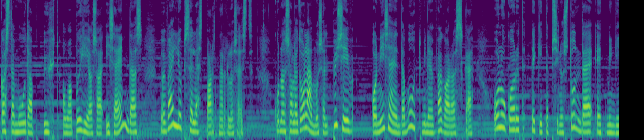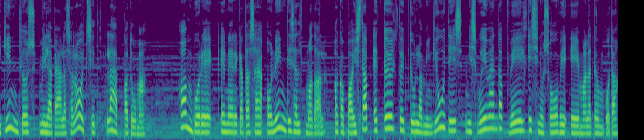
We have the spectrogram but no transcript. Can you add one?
kas ta muudab üht oma põhiosa iseendas või väljub sellest partnerlusest. kuna sa oled olemuselt püsiv, on iseenda muutmine väga raske. olukord tekitab sinus tunde, et mingi kindlus, mille peale sa lootsid, läheb kaduma. hamburi energiatase on endiselt madal, aga paistab, et töölt võib tulla mingi uudis, mis võimendab veelgi sinu soovi eemale tõmbuda.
